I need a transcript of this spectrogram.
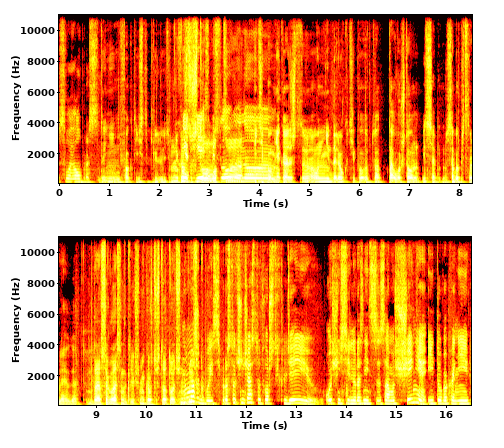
свой образ. Да не, не факт, есть такие люди. Мне Нет, кажется, есть, что вот... безусловно, э, но... И типа, мне кажется, он недалек, типа, вот от того, что он из себя собой представляет, да. Да, я согласен с Гришей. Мне кажется, что это очень Ну, близко. может быть. Просто очень часто у творческих людей очень сильно разнится самоощущение и то, как они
